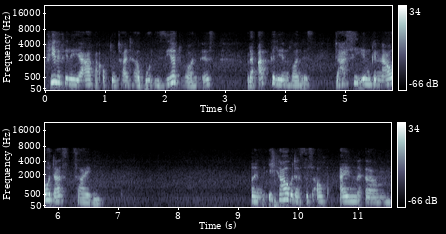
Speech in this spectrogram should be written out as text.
viele, viele Jahre auch total tabuisiert worden ist, oder abgelehnt worden ist, dass sie eben genau das zeigen. Und ich glaube, dass das auch ein, ähm,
